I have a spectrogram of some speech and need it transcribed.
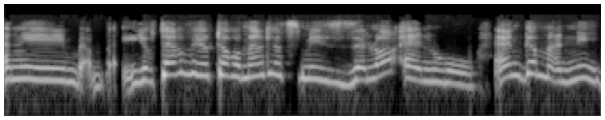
אני יותר ויותר אומרת לעצמי, זה לא אין הוא, אין גם אני.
